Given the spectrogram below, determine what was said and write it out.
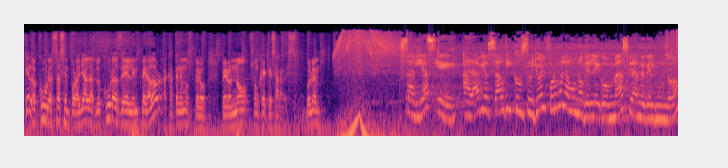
qué locuras hacen por allá, las locuras del emperador. Acá tenemos, pero, pero no son jeques árabes. Volvemos. ¿Sabías que Arabia Saudí construyó el Fórmula 1 de Lego más grande del mundo?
